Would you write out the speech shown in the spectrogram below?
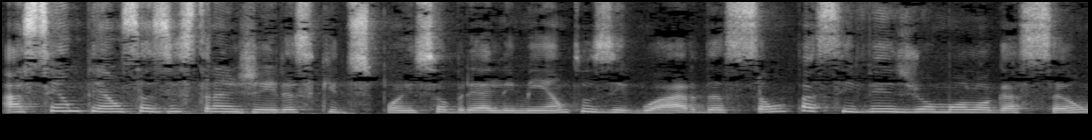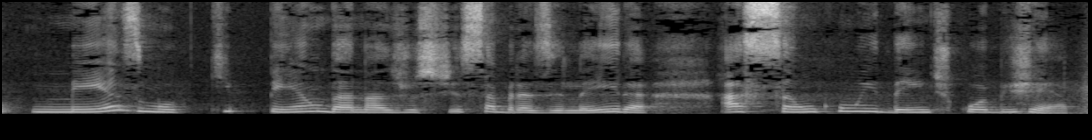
As sentenças estrangeiras que dispõem sobre alimentos e guardas são passíveis de homologação, mesmo que penda na justiça brasileira ação com idêntico objeto.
